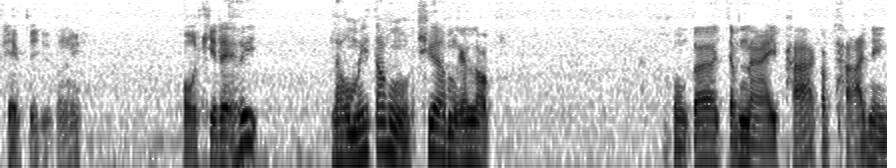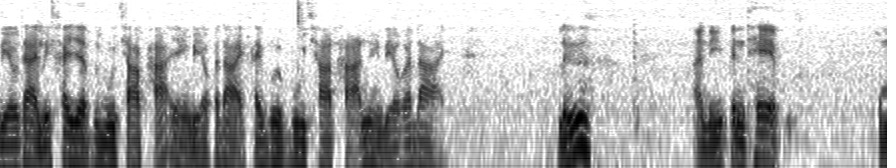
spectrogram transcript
เทพจะอยู่ตรงนี้ผมก็คิดเลยเฮ้ย เราไม่ต้องเชื่อมกันหรอก ผมก็จำหน่ายพระกับฐานอย่างเดียวได้ หรือใครจะบูชาพระอย่างเดียวก็ได้ ใครบูบูชาฐานอย่างเดียวก็ได้ หรืออันนี้เป็นเทพ ผม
